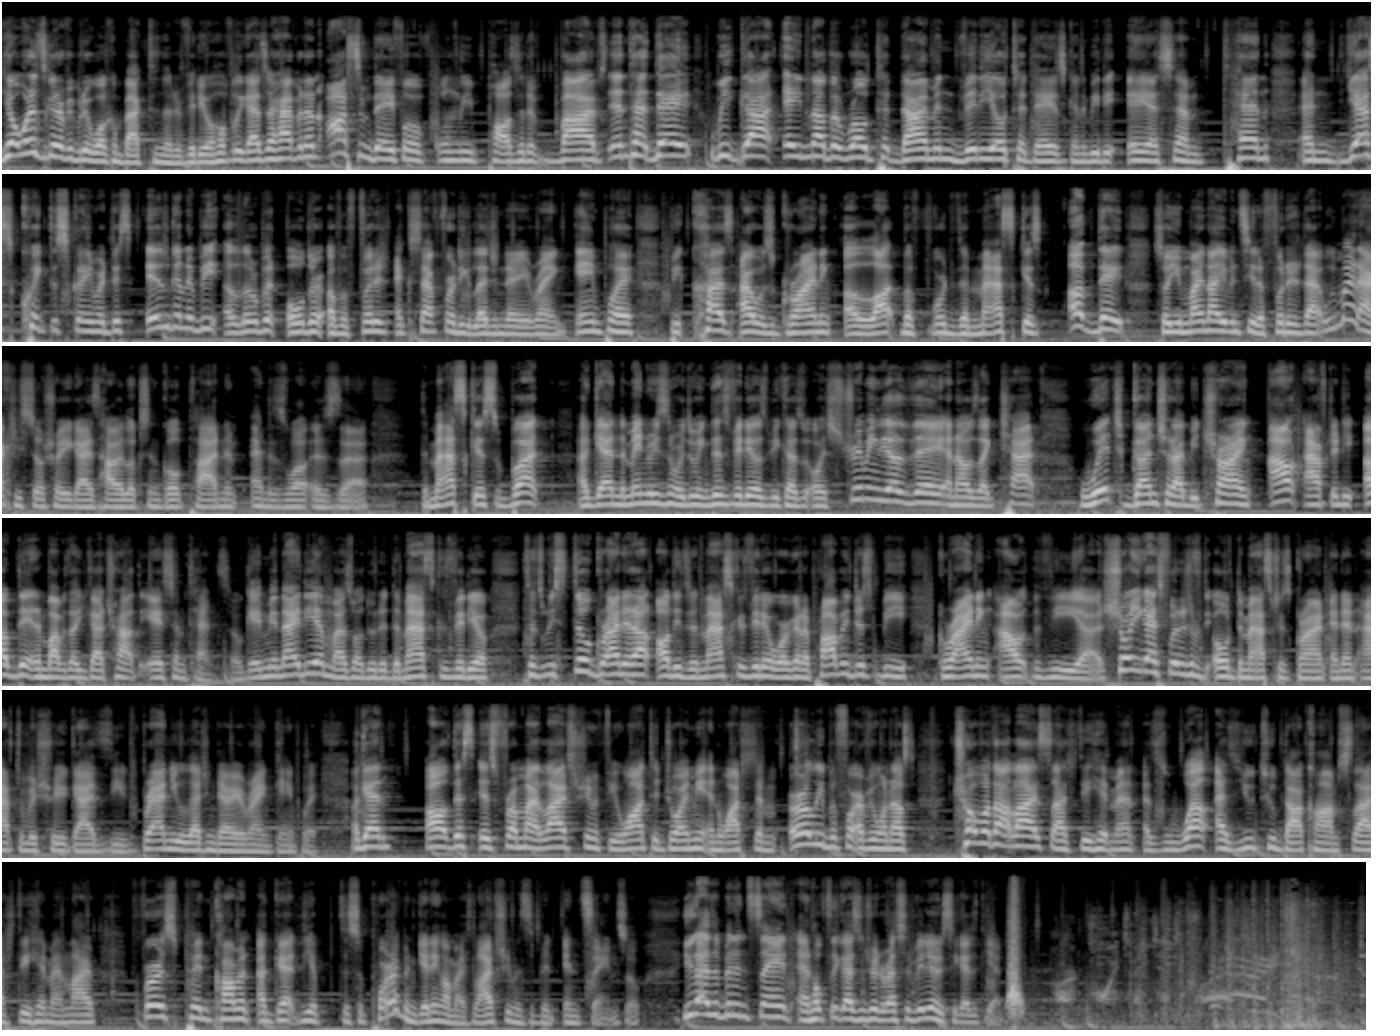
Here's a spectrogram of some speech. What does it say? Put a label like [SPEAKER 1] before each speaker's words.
[SPEAKER 1] Yo, what is good everybody? Welcome back to another video. Hopefully you guys are having an awesome day full of only positive vibes. And today we got another Road to Diamond video. Today is going to be the ASM 10. And yes, quick disclaimer, this is going to be a little bit older of a footage except for the legendary rank gameplay because I was grinding a lot before the Damascus update. So you might not even see the footage that we might actually still show you guys how it looks in gold platinum and as well as uh, Damascus. But again, the main reason we're doing this video is because I was streaming the other day and I was like, chat, which gun should I be trying out after the update? And Bobby's like, you gotta try out the ASM 10. So gave me an idea, might as well do the Damascus video. Since we still grinded out all these Damascus video, we're gonna probably just be grinding out the, uh, showing you guys footage of the old Damascus grind, and then afterwards show you guys the brand new legendary rank gameplay. Again, all this is from my live stream. If you want to join me and watch them early before everyone else, trovo.live slash thehitman, as well as youtube.com slash thehitmanlive. First pinned comment, I get the, the support I've been getting on my live stream has been insane. So you guys have been insane, and hopefully you guys enjoyed the rest of the video. See you guys at the end.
